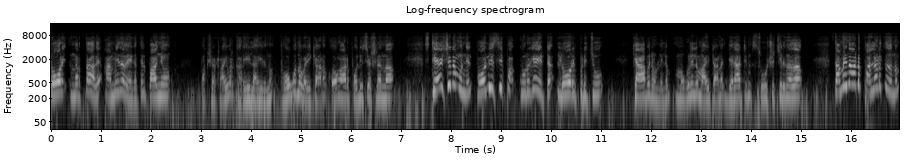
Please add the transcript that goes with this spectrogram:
ലോറി നിർത്താതെ അമിത വേഗത്തിൽ പാഞ്ഞു. പക്ഷെ ഡ്രൈവർക്ക് അറിയില്ലായിരുന്നു പോകുന്ന വഴിക്കാണ് കോങ്ങാട് പോലീസ് സ്റ്റേഷൻ എന്ന സ്റ്റേഷന് മുന്നിൽ പോലീസ് ഇപ്പ കുറുകെയിട്ട് ലോറി പിടിച്ചു. ക്യാബിനുള്ളിലും മുകളിലുമായിട്ടാണ് ജലാറ്റിൻ സൂക്ഷിച്ചിരുന്നത്. തമിഴ്നാട് പലയിടത്തു നിന്നും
